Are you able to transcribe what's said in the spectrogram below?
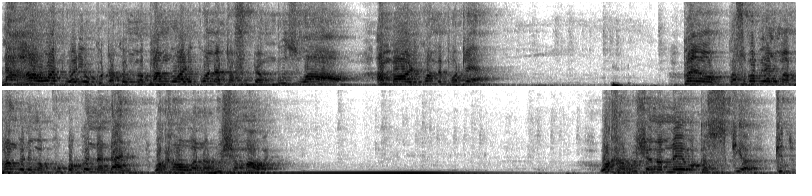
na hao watu waliokuta kwenye mapango walikuwa wanatafuta mbuzi wao ambao walikuwa wamepotea. Kwa hiyo kwa sababu yale mapango ni makubwa kwenda ndani wakawa wanarusha mawe. Wakarusha namna hiyo wakasikia kitu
